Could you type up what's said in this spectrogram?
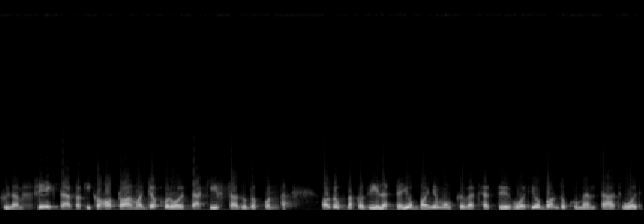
különbség. Tehát akik a hatalmat gyakorolták évszázadokon azoknak az élete jobban nyomon követhető volt, jobban dokumentált volt,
